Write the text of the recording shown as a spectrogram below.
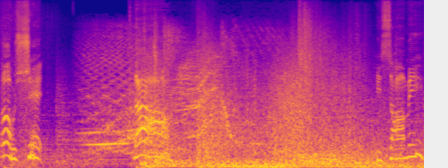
Oh shit! No! He saw me?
